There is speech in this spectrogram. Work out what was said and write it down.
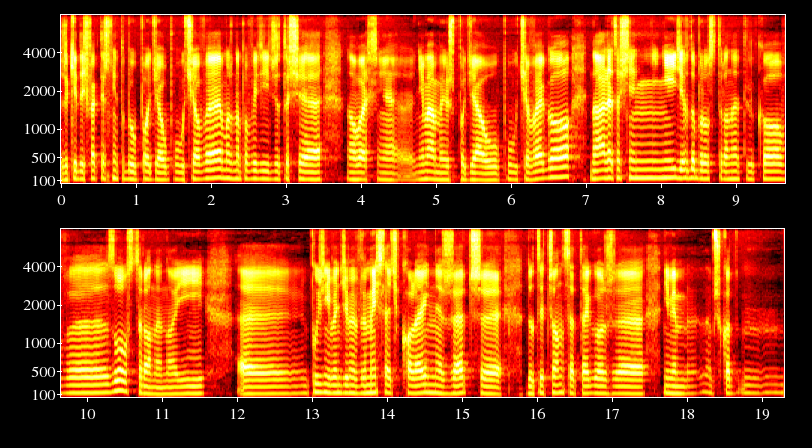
że kiedyś faktycznie to był podział płciowy. Można powiedzieć, że to się, no właśnie, nie mamy już podziału płciowego, no ale to się nie, nie idzie w dobrą stronę, tylko w złą stronę. No i e, później będziemy wymyślać kolejne rzeczy dotyczące tego, że nie wiem, na przykład mm,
